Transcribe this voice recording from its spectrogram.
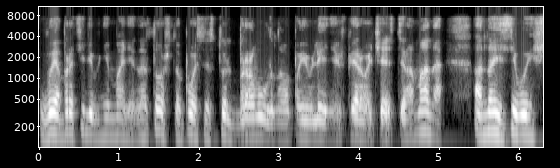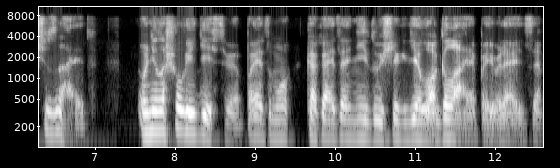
Вы обратили внимание на то, что после столь бравурного появления в первой части романа она из него исчезает он не нашел ей действия, поэтому какая-то не идущая к делу Аглая появляется.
